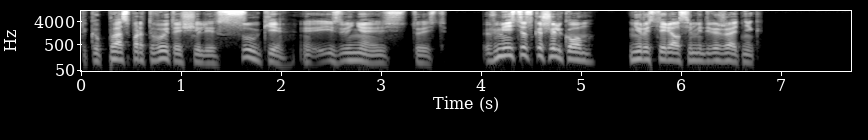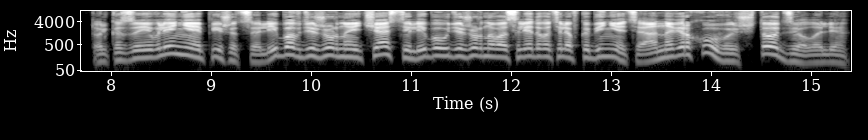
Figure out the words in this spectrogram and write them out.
«Так и паспорт вытащили, суки. Э, извиняюсь, то есть. Вместе с кошельком», — не растерялся медвежатник. «Только заявление пишется либо в дежурной части, либо у дежурного следователя в кабинете. А наверху вы что делали?»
